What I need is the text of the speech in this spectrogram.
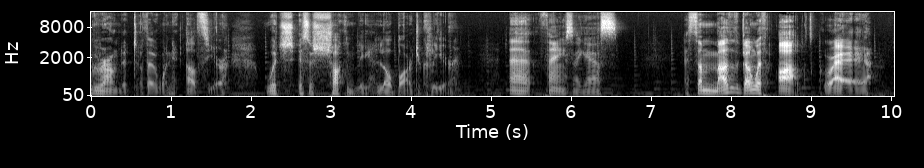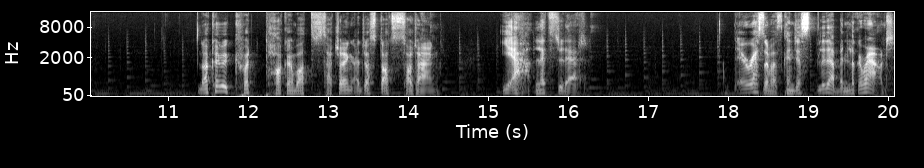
grounded of everyone else here, which is a shockingly low bar to clear. Uh, thanks, I guess. Some mouse is going with Ox, great. Now can we quit talking about searching and just start searching? Yeah, let's do that. The rest of us can just split up and look around.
